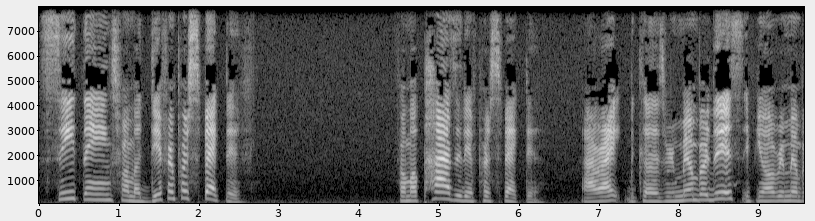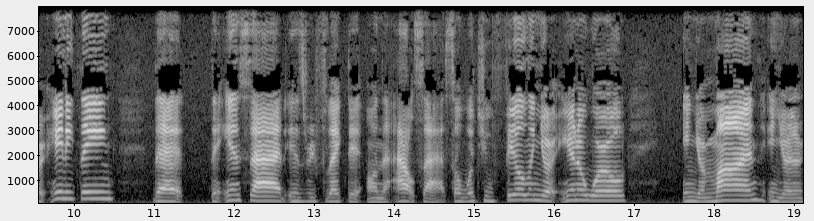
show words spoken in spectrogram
see things from a different perspective, from a positive perspective. All right? Because remember this if you don't remember anything, that the inside is reflected on the outside. So, what you feel in your inner world, in your mind, in your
